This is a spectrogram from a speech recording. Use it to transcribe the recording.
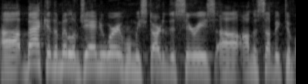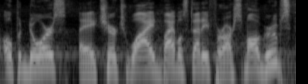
Uh, back in the middle of January, when we started this series uh, on the subject of open doors, a church wide Bible study for our small groups,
